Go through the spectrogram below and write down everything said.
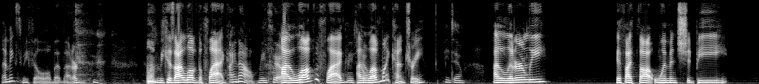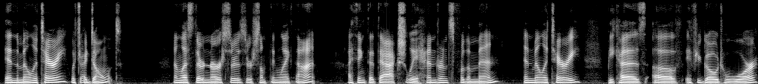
That makes me feel a little bit better because I love the flag. I know. Me too. I love the flag. I love my country. me too. I literally, if I thought women should be in the military, which I don't, unless they're nurses or something like that, I think that they're actually a hindrance for the men in military because of if you go to war,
